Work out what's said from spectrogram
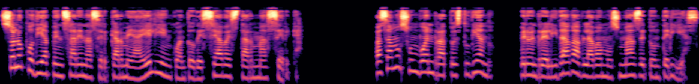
Solo podía pensar en acercarme a él y en cuanto deseaba estar más cerca. Pasamos un buen rato estudiando, pero en realidad hablábamos más de tonterías,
